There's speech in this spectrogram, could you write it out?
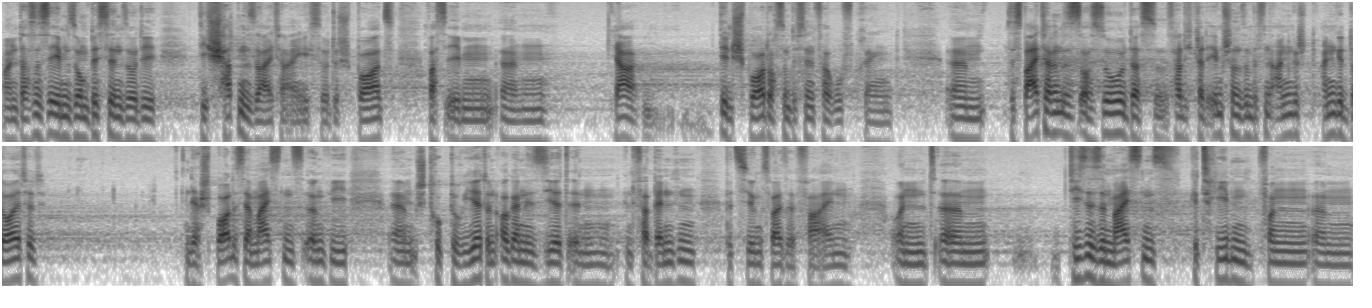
Und das ist eben so ein bisschen so die, die Schattenseite eigentlich so des Sports, was eben ähm, ja, den Sport auch so ein bisschen in Verruf bringt. Ähm, des Weiteren ist es auch so, dass, das hatte ich gerade eben schon so ein bisschen angedeutet, der Sport ist ja meistens irgendwie ähm, strukturiert und organisiert in, in Verbänden bzw. Vereinen. Und ähm, diese sind meistens getrieben von, ähm,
